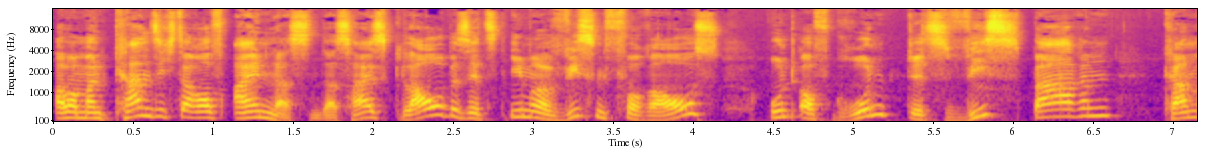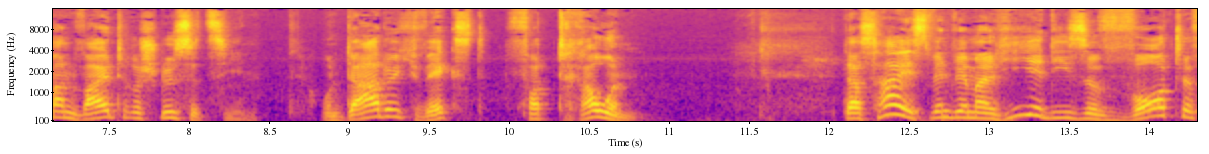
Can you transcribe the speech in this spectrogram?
aber man kann sich darauf einlassen. Das heißt, Glaube setzt immer Wissen voraus und aufgrund des Wissbaren kann man weitere Schlüsse ziehen. Und dadurch wächst Vertrauen. Das heißt, wenn wir mal hier diese Worte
